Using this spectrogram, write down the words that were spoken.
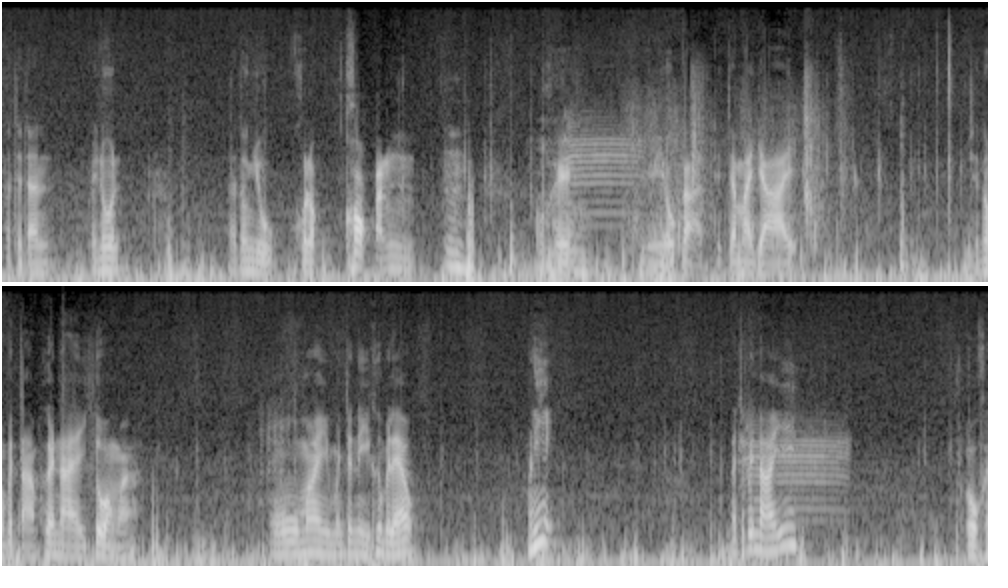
เราจะดันไปนู่น เราต้องอยู่คนละคอกกัน อืม โอเคเดี๋ยวมีโอกาสเดี๋ยวจะมาย้าย ฉันต้องไปตามเพื่อนนายอีกตัวมา โอ้ไม่มันจะหนีขึ้นไปแล้ว มานี่นาจะไปไหน โอเค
